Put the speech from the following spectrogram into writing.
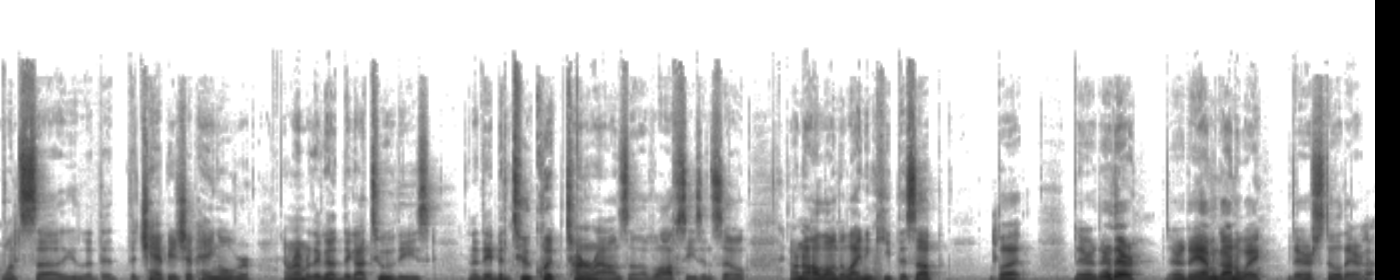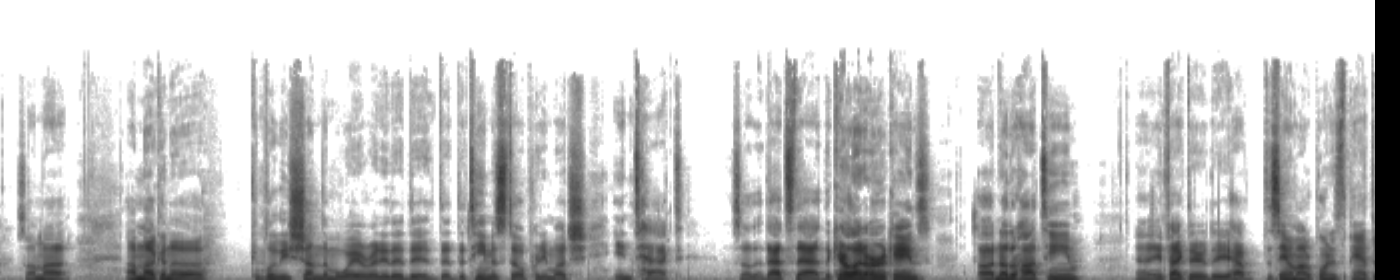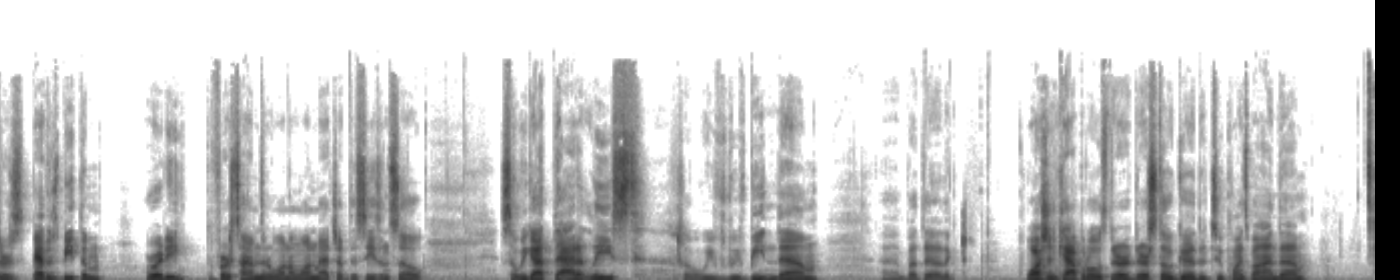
once uh, the, the, the championship hangover. And remember, they've got they got two of these, and they've been two quick turnarounds of off season. So I don't know how long the Lightning keep this up, but they're they're there. They're they haven't gone away. They're still there. Yeah. So I'm not I'm not gonna completely shunned them away already. The the, the, the team is still pretty much intact. So that, that's that. The Carolina Hurricanes, uh, another hot team. Uh, in fact, they they have the same amount of points as the Panthers. Panthers beat them already the first time their one-on-one matchup this season. So so we got that at least. So we've we've beaten them. Uh, but the, the Washington Capitals, they're they're still good. They're two points behind them.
